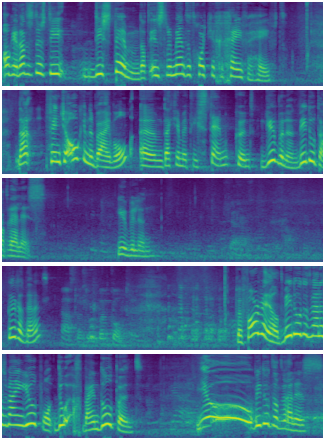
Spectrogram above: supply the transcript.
Oké, dat is dus die, die stem, dat instrument dat God je gegeven heeft. Dan vind je ook in de Bijbel um, dat je met die stem kunt jubelen. Wie doet dat wel eens? Jubelen. Doe je dat wel eens? Als er een doelpunt komt. Bijvoorbeeld, wie doet het wel eens bij een, doelpunt? Doe, ach, bij een doelpunt? Joe, wie doet dat wel eens?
